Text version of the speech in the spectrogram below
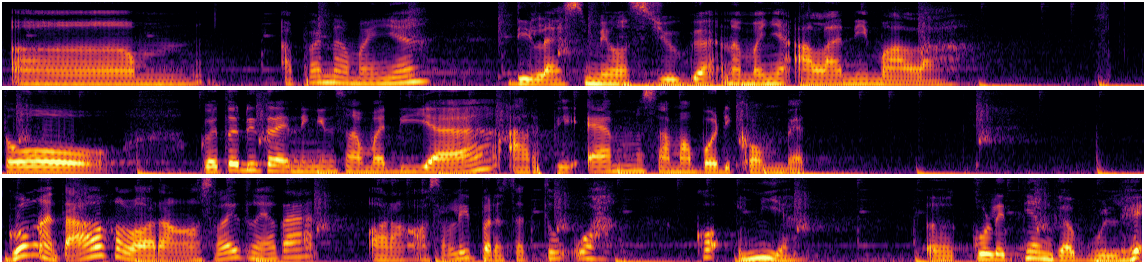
um, apa namanya di Les Mills juga namanya Alani Mala. Tuh, gue tuh di trainingin sama dia RPM sama body combat. Gue nggak tahu kalau orang Australia ternyata orang Australia pada saat itu wah kok ini ya uh, kulitnya nggak bule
